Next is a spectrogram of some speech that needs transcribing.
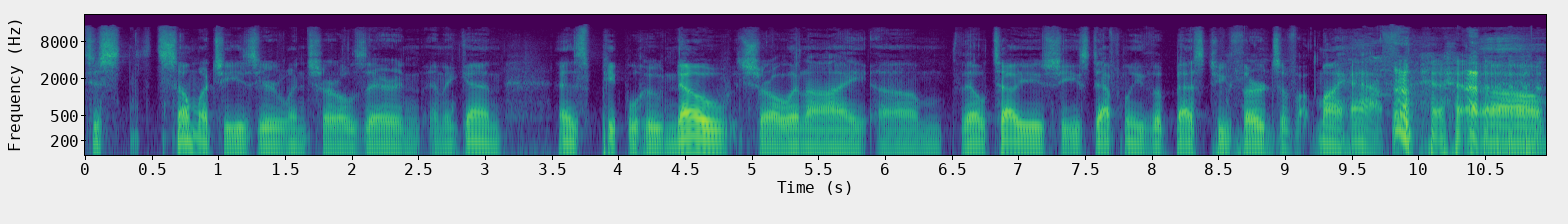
just so much easier when Cheryl's there. And, and again, as people who know Cheryl and I, um, they'll tell you she's definitely the best two thirds of my half. um,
